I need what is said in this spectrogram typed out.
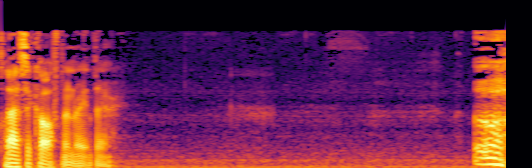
Classic Hoffman right there. Ugh.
